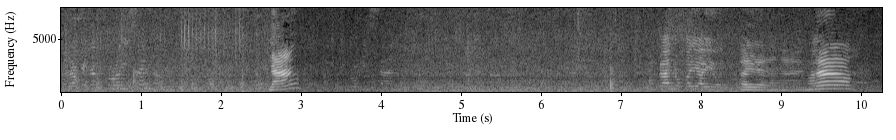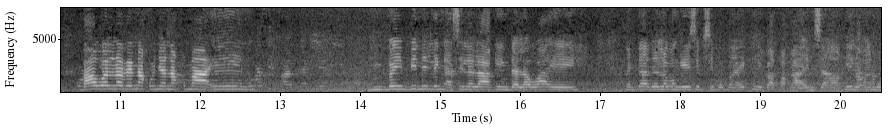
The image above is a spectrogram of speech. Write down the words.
Malaki ng croissant. ah. Nang? Croissant. Magkano kaya yun? Ayan. Ah, bawal na rin ako niya na kumain. May binili nga sila laking dalawa eh. Nagdadalawang isip si babae kung ipapakain sa akin o ano.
